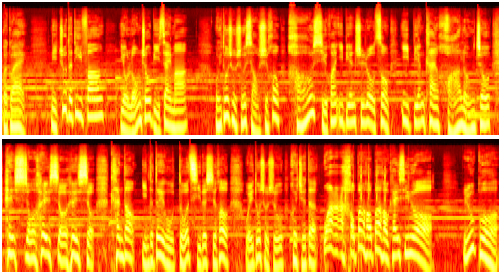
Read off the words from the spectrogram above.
乖乖，你住的地方有龙舟比赛吗？维多叔叔小时候好喜欢一边吃肉粽一边看划龙舟，嘿咻嘿咻嘿咻。看到赢的队伍夺旗的时候，维多叔叔会觉得哇，好棒好棒，好开心哦。如果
